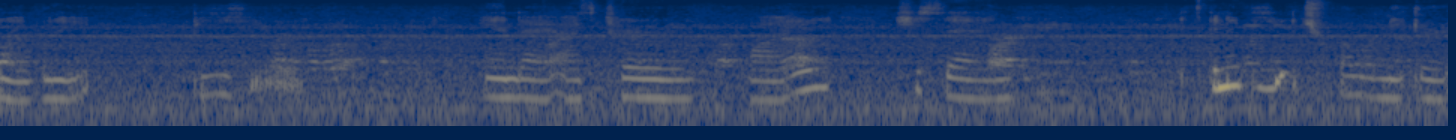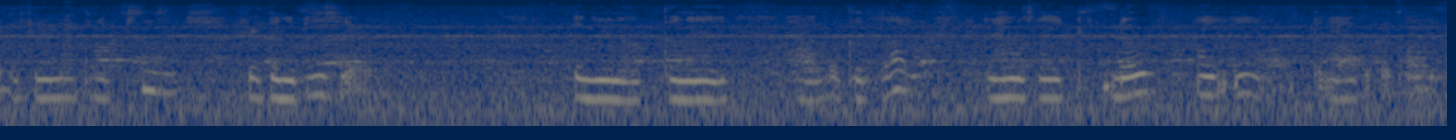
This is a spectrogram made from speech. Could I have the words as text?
I wouldn't be here. And I asked her why. She said it's gonna be a troublemaker if you're not gonna be you're gonna be here, and you're not gonna have a good life. And I was like, no, I am gonna have a good life.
